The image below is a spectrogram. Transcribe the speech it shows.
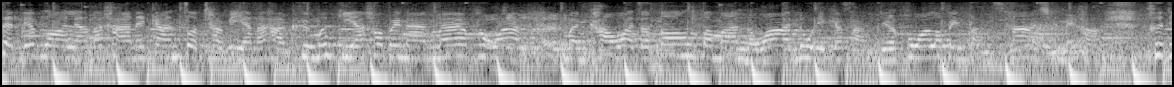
เสร็จเรียบร้อยแล้วนะคะ ในการจดทะเบียนนะคะ คือเมื่อกี้เข้าไปนานมาก เพราะว่าเหมือนเขาอะจะต้องประมาณแบบว่าดูเอกสารเยอะเพราะว่าเราเป็นต่างชาติใช่ไหมคะคือจ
